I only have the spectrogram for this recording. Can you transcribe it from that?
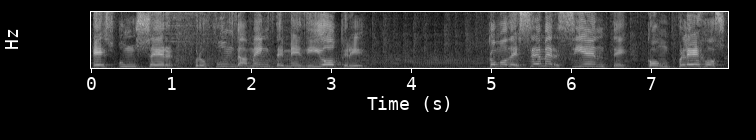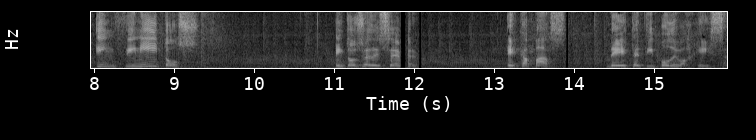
Es un ser profundamente mediocre. Como December siente complejos infinitos. Entonces December es capaz de este tipo de bajeza.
